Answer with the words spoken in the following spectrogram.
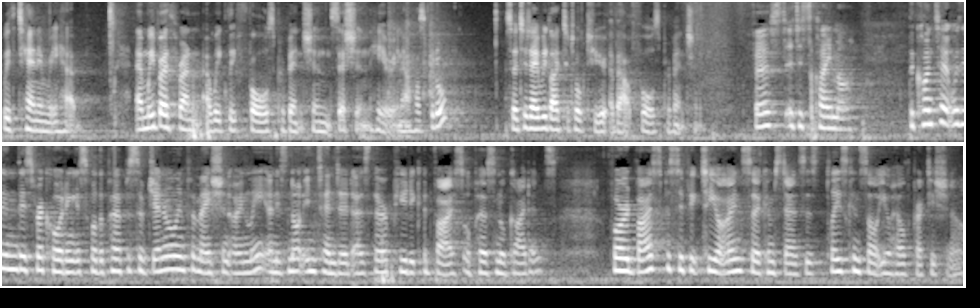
with 10 in rehab. And we both run a weekly falls prevention session here in our hospital. So today we'd like to talk to you about falls prevention. First, a disclaimer. The content within this recording is for the purpose of general information only and is not intended as therapeutic advice or personal guidance. For advice specific to your own circumstances, please consult your health practitioner.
